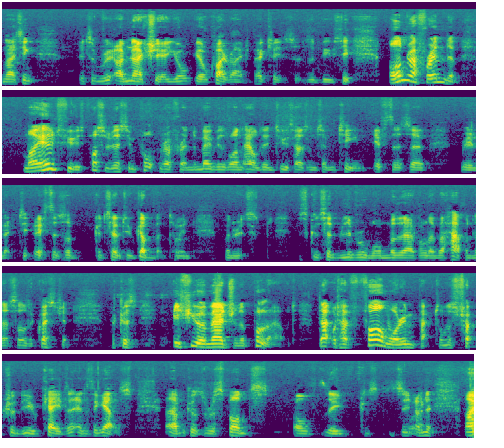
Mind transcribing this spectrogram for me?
And I think it's a, I'm actually you're, you're quite right. Actually, it's the BBC on referendum. My own view is possibly the most important referendum, maybe the one held in 2017, if there's a if there's a Conservative government. I mean, whether it's it's considered Liberal one, whether that will ever happen, that's another question. Because if you imagine a pullout, that would have far more impact on the structure of the UK than anything else, uh, because the response of the. I, mean, I,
